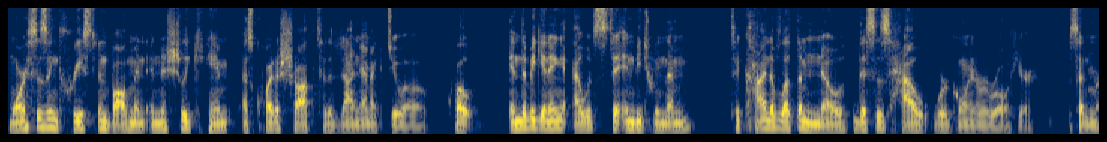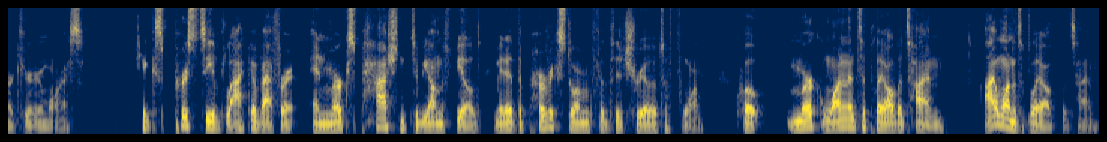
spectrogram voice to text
Morris's increased involvement initially came as quite a shock to the dynamic duo. Quote, in the beginning, I would sit in between them to kind of let them know this is how we're going to roll here, said Mercury Morris. Kiick's perceived lack of effort and Merk's passion to be on the field made it the perfect storm for the trio to form. Quote, Merk wanted to play all the time. I wanted to play all the time.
